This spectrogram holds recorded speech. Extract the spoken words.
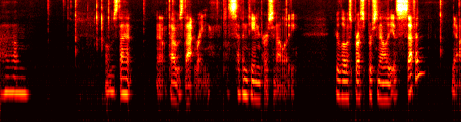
Um, what was that? No, that was that ring. Plus 17 personality. Your lowest pers- personality is 7? Yeah.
